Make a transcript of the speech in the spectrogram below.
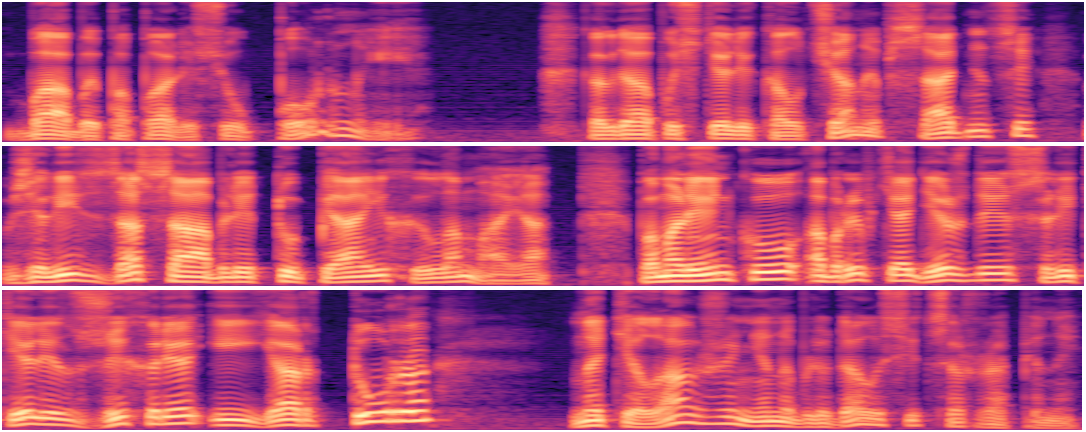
бабы попались упорные — когда опустили колчаны, всадницы взялись за сабли, тупя их и ломая. Помаленьку обрывки одежды слетели с жихаря и яртура, на телах же не наблюдалось и царапины.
